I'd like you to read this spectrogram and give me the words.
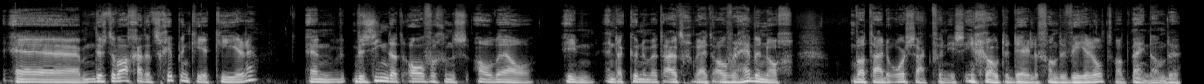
Eh, dus de wal gaat het schip een keer keren. En we zien dat overigens al wel in, en daar kunnen we het uitgebreid over hebben nog, wat daar de oorzaak van is in grote delen van de wereld. Wat wij dan de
